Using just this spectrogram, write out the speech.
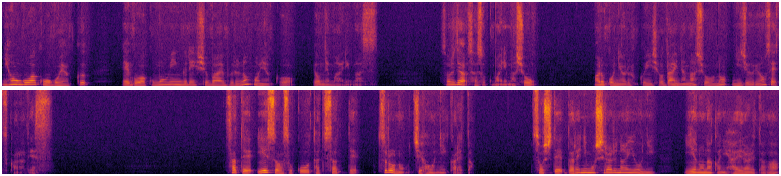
日本語は口語訳英語はコモンイングリッシュバイブルの翻訳を読んでまいります。それでは早速参りましょう。マルコによる福音書第7章の24節からです。さてイエスはそこを立ち去ってツロの地方に行かれた。そして誰にも知られないように家の中に入られたが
